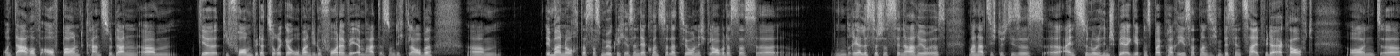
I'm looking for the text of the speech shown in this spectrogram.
Und darauf aufbauend kannst du dann ähm, dir die Form wieder zurückerobern, die du vor der WM hattest. Und ich glaube, ähm, immer noch, dass das möglich ist in der Konstellation. Ich glaube, dass das äh, ein realistisches Szenario ist. Man hat sich durch dieses äh, 1 zu 0 Hinspielergebnis bei Paris, hat man sich ein bisschen Zeit wieder erkauft und äh,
